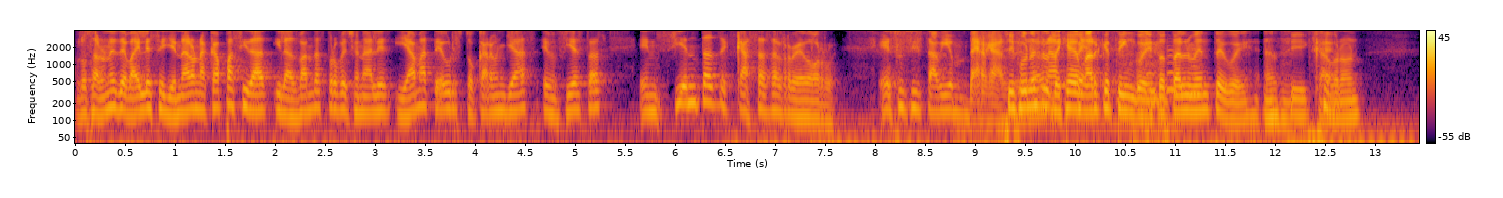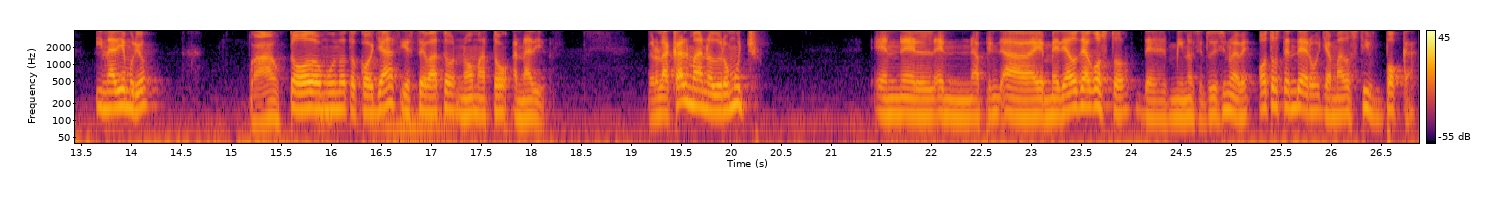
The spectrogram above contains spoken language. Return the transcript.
Los salones de baile se llenaron a capacidad y las bandas profesionales y amateurs tocaron jazz en fiestas en cientos de casas alrededor. Eso sí está bien vergas. Sí, fue una estrategia de pe- marketing, güey. Totalmente, güey. Así, cabrón. Y nadie murió. Wow. Todo el mundo tocó jazz y este vato no mató a nadie. Pero la calma no duró mucho. En, el, en, a, prin- a mediados de agosto de 1919, otro tendero llamado Steve Boca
